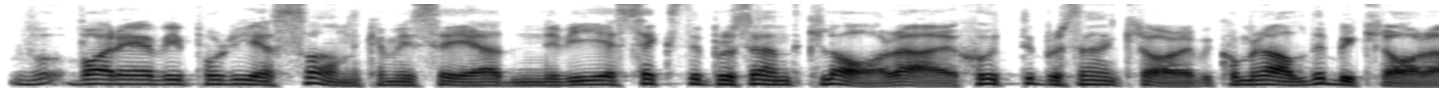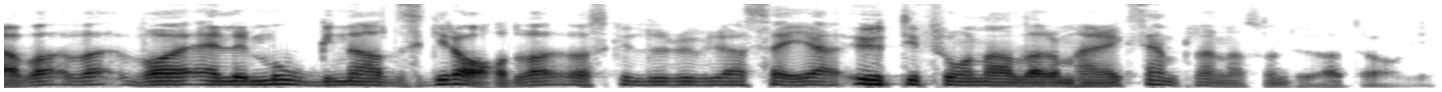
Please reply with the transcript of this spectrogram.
Var är vi på resan? Kan vi säga att vi är 60% klara, 70% klara, vi kommer aldrig bli klara, va, va, eller mognadsgrad, va, vad skulle du vilja säga utifrån alla de här exemplen som du har dragit?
